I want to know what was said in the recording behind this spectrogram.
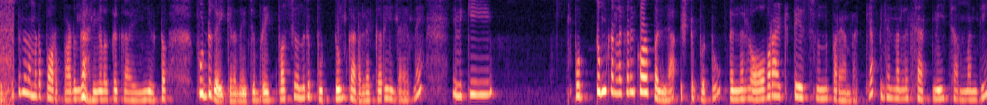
വെച്ചു. പിന്നെ നമ്മുടെ പുറപ്പാടും കാര്യങ്ങളൊക്കെ കഴിഞ്ഞിട്ടോ ഫുഡ് കഴിക്കണം എന്ന് വെച്ചു. ബ്രേക്ക്ഫാസ്റ്റ് വന്നിട്ട് പുട്ടും കടലക്കറി ഉണ്ടായിരുന്നേ. എനിക്ക് ഈ പുട്ടും കടലക്കറിയും കുഴപ്പമില്ല. ഇഷ്ടപ്പെട്ടു. എന്നാൽ ഓവറായിട്ട് ടേസ്റ്റിനൊന്നും പറയാൻ പറ്റില്ല. പിന്നെ നല്ല ചട്നി ചമ്മന്തി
